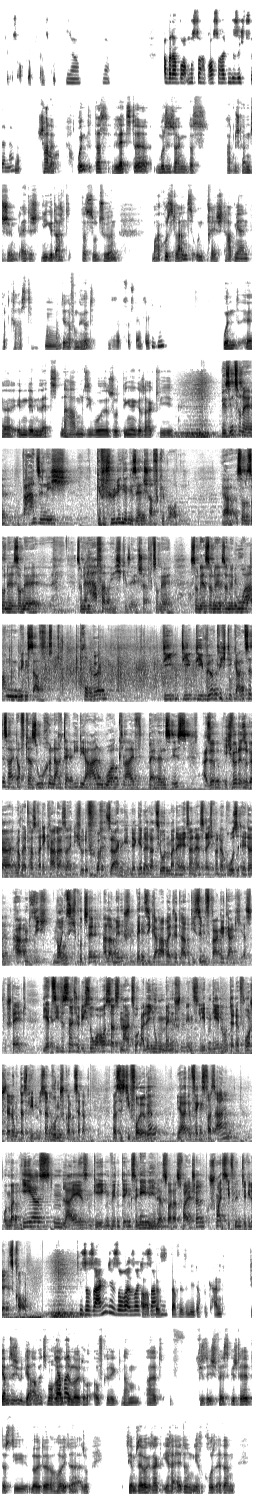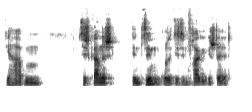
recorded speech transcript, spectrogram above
geht das auch, glaube ich, ganz gut. Ja, ja. Aber da musst du, brauchst du halt ein Gesicht für, ne? Ja. Schade. Ja. Und das letzte, muss ich sagen, das hat mich ganz schön, hätte ich nie gedacht, das so zu hören. Markus Lanz und Precht haben ja einen Podcast. Mhm. Habt ihr davon gehört? Selbstverständlich. Mhm. Und äh, in dem letzten haben sie wohl so Dinge gesagt wie, Wir sind so eine wahnsinnig gefühlige Gesellschaft geworden. Ja, so, so eine, so eine, so eine Hafermilchgesellschaft, so eine, so eine, so eine, so eine Guaven-Dicksaft-Truppe, die, die, die wirklich die ganze Zeit auf der Suche nach der idealen Work-Life-Balance ist. Also ich würde sogar noch etwas radikaler sein. Ich würde sagen, in der Generation meiner Eltern, erst recht meiner Großeltern, haben sich 90 Prozent aller Menschen, wenn sie gearbeitet haben, die Sinnfrage gar nicht erst gestellt. Jetzt sieht es natürlich so aus, dass nahezu alle jungen Menschen ins Leben gehen unter der Vorstellung, das Leben ist ein Wunschkonzert. Was ist die Folge? Ja, du fängst was an, und beim ersten leisen Gegenwind denkst du, nee, nee, das war das Falsche, schmeißt die Flinte wieder ins Korn. Wieso sagen die so solche Aber Sachen? das, dafür sind die doch bekannt. die haben sich über die Arbeitsmoral Ja, der Leute aufgeregt und haben halt für sich festgestellt, dass die Leute heute, also sie haben selber gesagt, ihre Eltern und ihre Großeltern, die haben sich gar nicht den Sinn oder die Sinnfrage gestellt.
